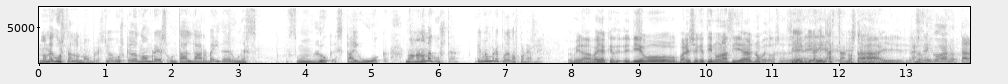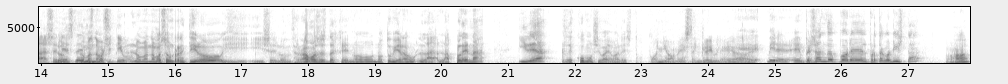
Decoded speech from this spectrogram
No me gustan los nombres. Yo busqué los nombres, un tal Darth Vader, un, es- un Luke Skywalker. No, no, no me gustan. ¿Qué nombre podemos ponerle? Pues mira, vaya que Diego parece que tiene unas ideas novedosas, Sí, ¿eh? mira, viene hasta y Las lo- tengo anotadas en lo- este lo mandamos- dispositivo. Lo mandamos a un retiro y, y se lo encerramos hasta que no, no tuviera la, la plena idea de cómo se iba a llamar esto. coño, me está increíble, eh. A ver. Eh, miren, empezando por el protagonista, Ajá.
